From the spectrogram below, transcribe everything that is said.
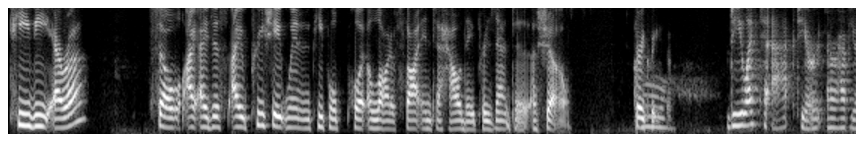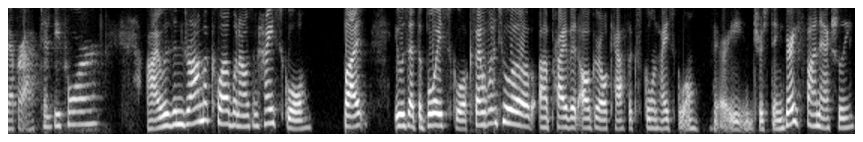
TV era so I, I, just I appreciate when people put a lot of thought into how they present a, a show. Very oh. creative. Do you like to act, or, or have you ever acted before? I was in drama club when I was in high school, but it was at the boys' school because I went to a, a private all-girl Catholic school in high school. Very interesting, very fun actually.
